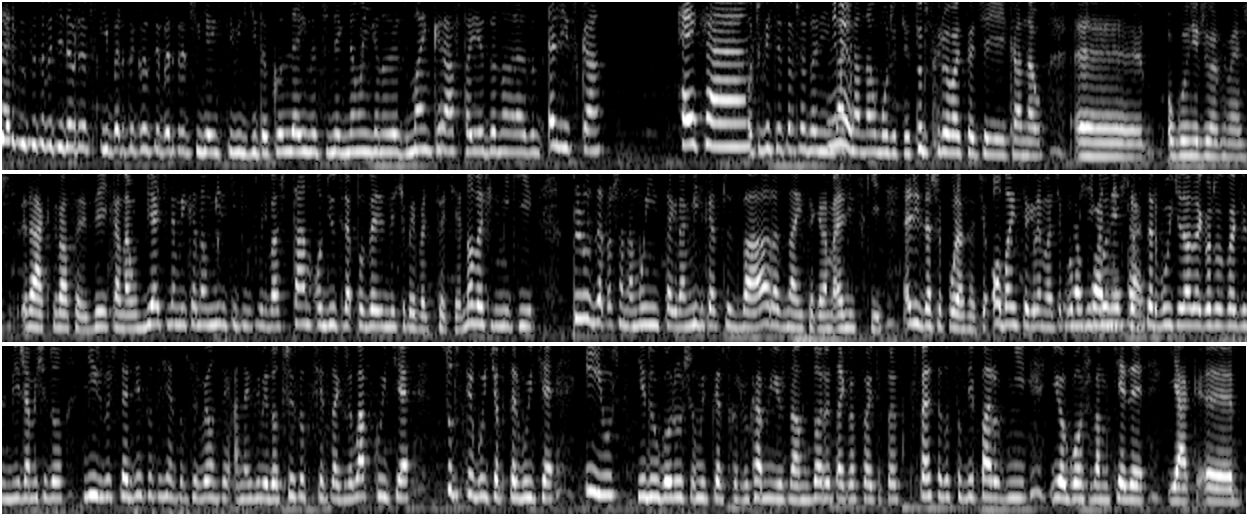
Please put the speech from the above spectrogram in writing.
Serwusy, to będzie dobry wszystkich bardzo gorący, bardzo serdecznie. Ja jestem Milki, to kolejny odcinek na moim kanale z Minecrafta. Jest ze mną razem Eliska. Hejka! Oczywiście zapraszam do niej Nie. na kanał, możecie subskrybować, słuchajcie jej kanał. E, ogólnie Jimmer, ponieważ reaktywacja jest jej kanał. Wbijajcie na mój kanał Milki Plus, ponieważ tam od jutra powinny się pojawiać, słuchajcie, nowe filmiki. Plus zapraszam na mój Instagram Milka przez dwa oraz na Instagram Eliski. Eliza Szepula, słuchajcie, oba Instagramy macie w opisie i Dokładnie koniecznie tak. obserwujcie, dlatego że słuchajcie, zbliżamy się do liczby 40 tysięcy obserwujących, a na YouTubie do 300 tysięcy, także łapkujcie, subskrybujcie, obserwujcie i już niedługo ruszy mój sklep z koszulkami, już mam wzory, także słuchajcie, to jest kwestia dosłownie paru dni i ogłoszę wam kiedy, jak, e,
